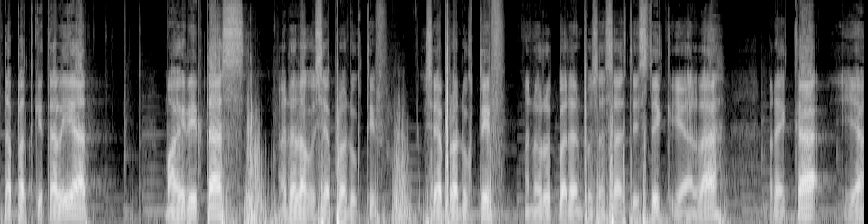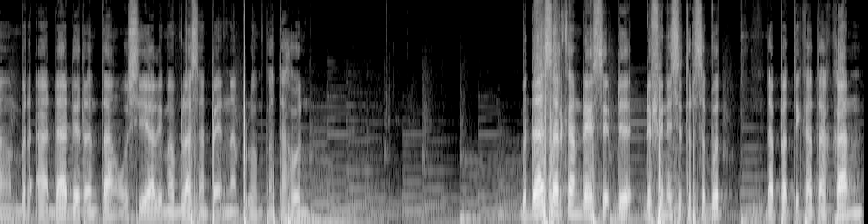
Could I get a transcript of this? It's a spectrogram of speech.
dapat kita lihat mayoritas adalah usia produktif. Usia produktif menurut Badan Pusat Statistik ialah mereka yang berada di rentang usia 15 sampai 64 tahun. Berdasarkan definisi tersebut dapat dikatakan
